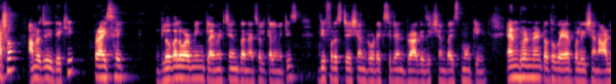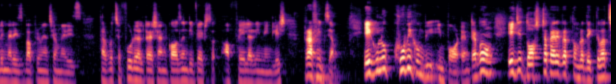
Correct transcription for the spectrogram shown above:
আসো, আমরা যদি দেখি price hike global warming climate change বা natural calamities deforestation road accident drug addiction by smoking environment অথবা এয়ার পলিউশন আর্লি ম্যারিজ বা প্রিমেচার ম্যারিজ তারপর হচ্ছে food alteration cause and effects of failure in English traffic jam এগুলো খুবই খুবই ইম্পর্ট্যান্ট এবং এই যে দশটা প্যারাগ্রাফ তোমরা দেখতে পাচ্ছ,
